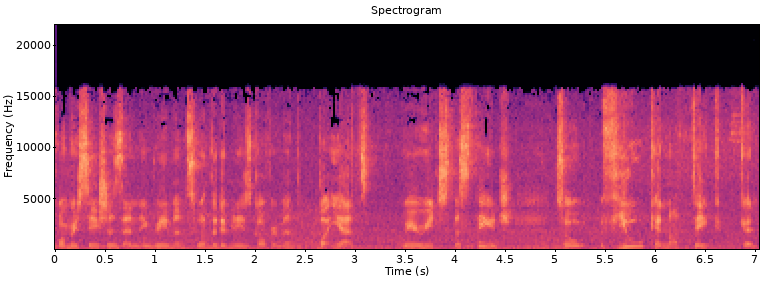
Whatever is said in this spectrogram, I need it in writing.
conversations and agreements with the Lebanese government, but yet we reached the stage so if you cannot take, can,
